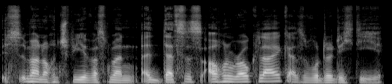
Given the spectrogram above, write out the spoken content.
ist immer noch ein Spiel, was man, äh, das ist auch ein Roguelike, also wo du durch die,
